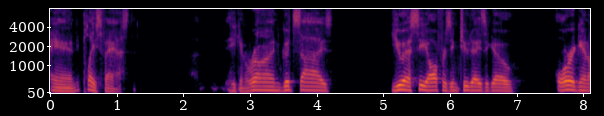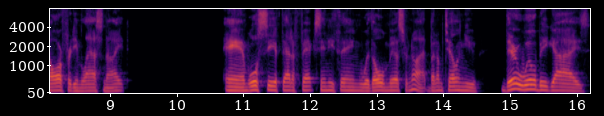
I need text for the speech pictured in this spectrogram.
and he plays fast. He can run, good size. USC offers him two days ago. Oregon offered him last night and we'll see if that affects anything with Ole Miss or not. But I'm telling you, there will be guys,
